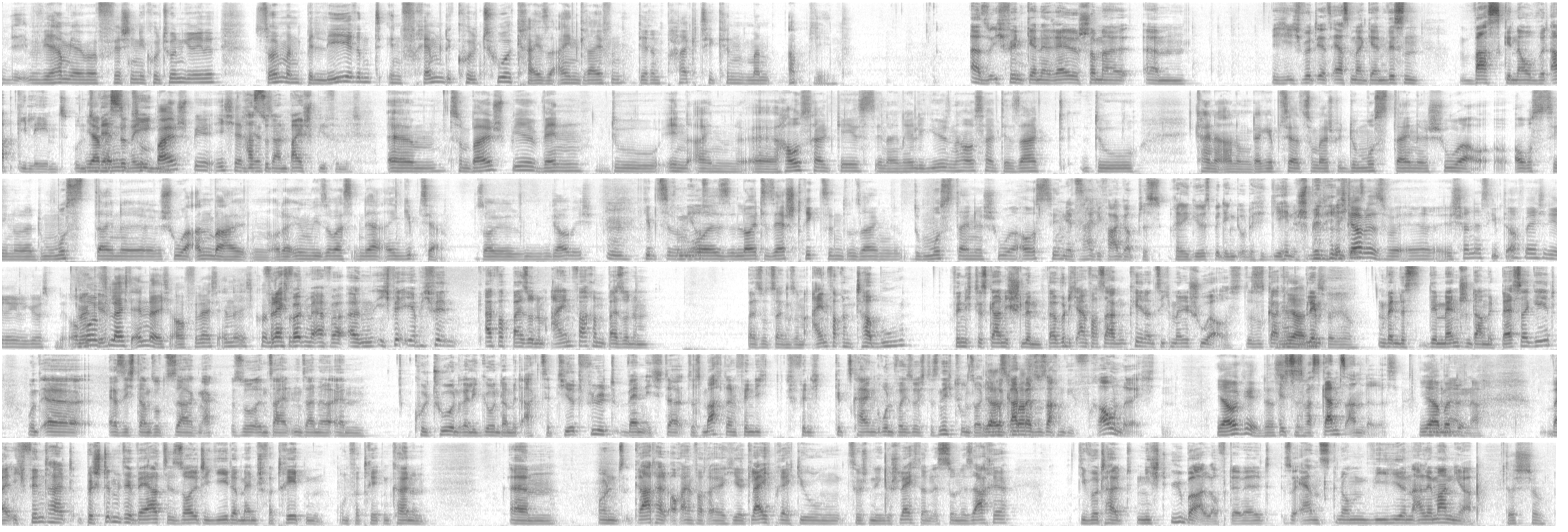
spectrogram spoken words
wir haben ja über verschiedene Kulturen geredet. Soll man belehrend in fremde Kulturkreise eingreifen, deren Praktiken man ablehnt? Also ich finde generell schon mal, ähm, ich, ich würde jetzt erstmal gern wissen, was genau wird abgelehnt und ja, wenn weswegen. du zum Beispiel, ich hätte Hast jetzt, du da ein Beispiel für mich? ähm, zum Beispiel, wenn du in einen äh, Haushalt gehst, in einen religiösen Haushalt, der sagt, du, keine Ahnung, da gibt es ja zum Beispiel, du musst deine Schuhe au- ausziehen oder du musst deine Schuhe anbehalten oder irgendwie sowas in der, äh, gibt's ja, soll, glaube ich, gibt es, wo es Leute sehr strikt sind und sagen, du musst deine Schuhe Und ausziehen. jetzt ist halt die Frage, ob das religiös bedingt oder hygienisch bedingt Ich glaube, ist. das äh, schon, es gibt auch welche, die religiös sind. Obwohl, Okay. vielleicht ändere ich auch. Vielleicht ändere ich Vielleicht wollten wir einfach, also ich, find- ich finde einfach bei so einem einfachen, bei so einem, bei sozusagen so einem einfachen Tabu, finde ich das gar nicht schlimm. Da würde ich einfach sagen, okay, dann ziehe ich meine Schuhe aus. Das ist gar kein ja, Problem. wär, ja. Und wenn das dem Menschen damit besser geht und er, er sich dann sozusagen so in, sein, in seiner ähm, Kultur und Religion damit akzeptiert fühlt, wenn ich da, das mache, dann finde ich, finde ich, gibt es keinen Grund, wieso ich das nicht tun sollte. Ja, aber gerade bei so Sachen wie Frauenrechten ja, okay. Das, ist das was ganz anderes. Ja, aber. Weil ich finde halt, bestimmte Werte sollte jeder Mensch vertreten und vertreten können. Ähm, und gerade halt auch einfach äh, hier Gleichberechtigung zwischen den Geschlechtern ist so eine Sache, die wird halt nicht überall auf der Welt so ernst genommen wie hier in Alemannia. das stimmt.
